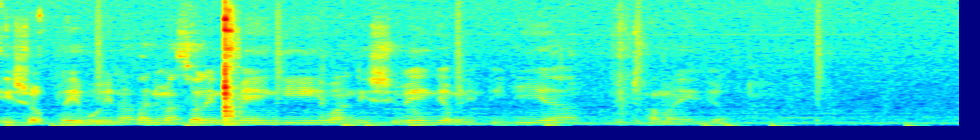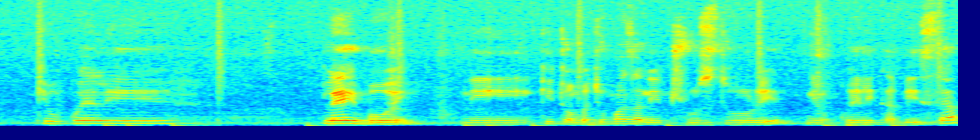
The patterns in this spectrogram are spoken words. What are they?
issue ya Playboy. Nadhani maswali ni mengi, waandishi wengi wamenipigia vitu kama hivyo. Kiukweli Playboy ni kitu ambacho kwanza ni true story, ni ukweli kabisa,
